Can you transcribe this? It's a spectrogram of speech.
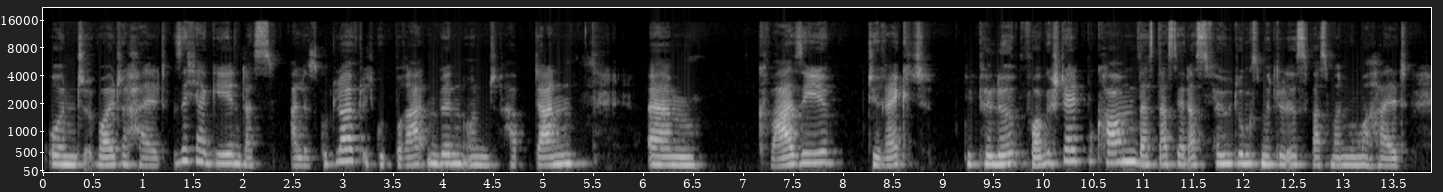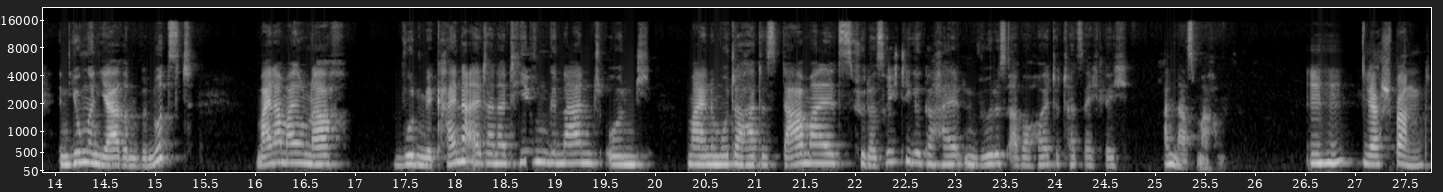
und wollte halt sicher gehen, dass alles gut läuft, ich gut beraten bin und habe dann ähm, quasi direkt die Pille vorgestellt bekommen, dass das ja das Verhütungsmittel ist, was man nun mal halt in jungen Jahren benutzt. Meiner Meinung nach wurden mir keine Alternativen genannt und meine Mutter hat es damals für das Richtige gehalten, würde es aber heute tatsächlich anders machen. Mhm. Ja, spannend.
